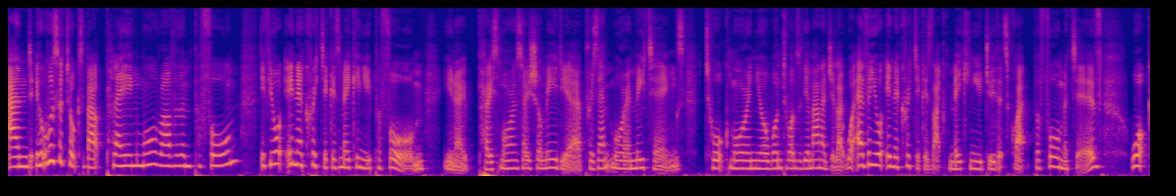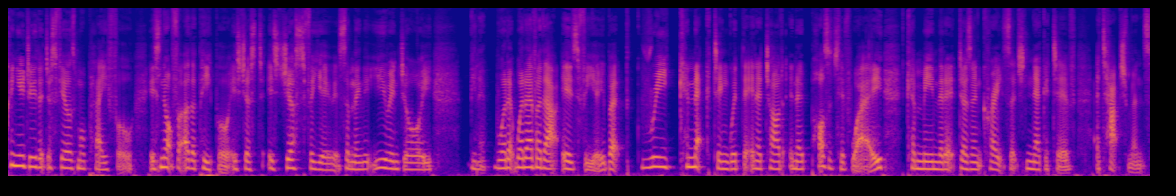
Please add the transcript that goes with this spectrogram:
And it also talks about playing more rather than perform. If your inner critic is making you perform, you know, post more on social media, present more in meetings, talk more in your one to ones with your manager, like whatever your inner critic is like making you do that's quite performative, what can you do that just feels more playful? It's not for other people, it's just it's just for you. It's something that you enjoy you know whatever that is for you but reconnecting with the inner child in a positive way can mean that it doesn't create such negative attachments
